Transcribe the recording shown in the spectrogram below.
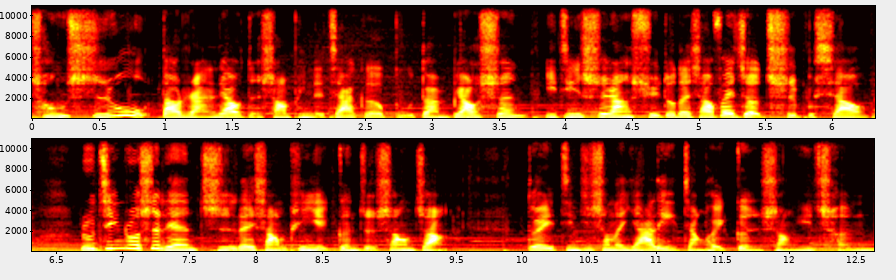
从食物到燃料等商品的价格不断飙升，已经是让许多的消费者吃不消。如今若是连纸类商品也跟着上涨，对经济上的压力将会更上一层。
